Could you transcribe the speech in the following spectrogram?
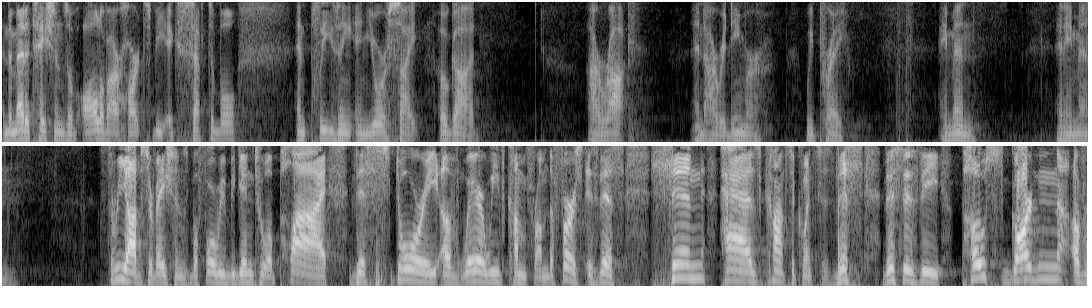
and the meditations of all of our hearts be acceptable and pleasing in your sight, O God, our rock and our Redeemer, we pray. Amen and amen three observations before we begin to apply this story of where we've come from. The first is this sin has consequences. This, this is the post Garden of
